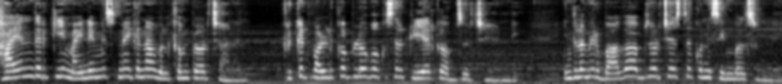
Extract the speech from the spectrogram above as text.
హాయ్ అందరికీ మై నేమ్ ఇస్ మేఘనా welcome to our channel cricket world కప్లోకి ఒకసారి క్లియర్గా అబ్జర్వ్ చేయండి. ఇందులో మీరు బాగా అబ్జర్వ్ చేస్తే కొన్ని సింబల్స్ ఉన్నాయి.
